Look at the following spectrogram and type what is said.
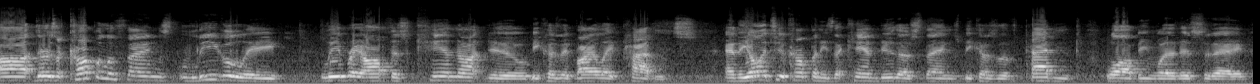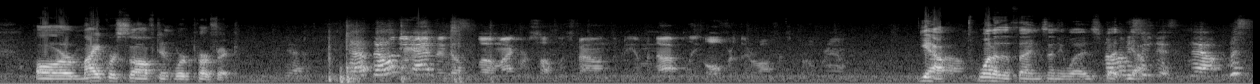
uh, there's a couple of things legally LibreOffice cannot do because they violate patents, and the only two companies that can do those things because of patent law being what it is today are Microsoft and WordPerfect. Yeah. Now, now let me add And then uh, Microsoft was found to be a monopoly over their Office program. Yeah, one of the things, anyways. Now, let me yeah, say this. Now, this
